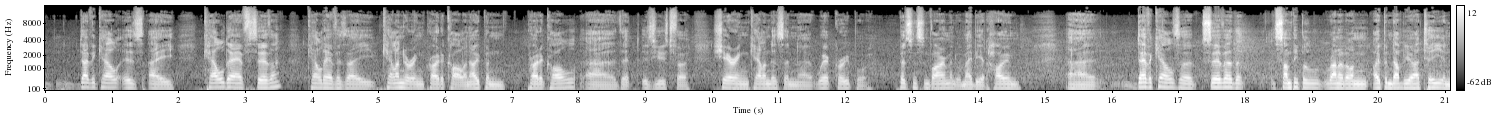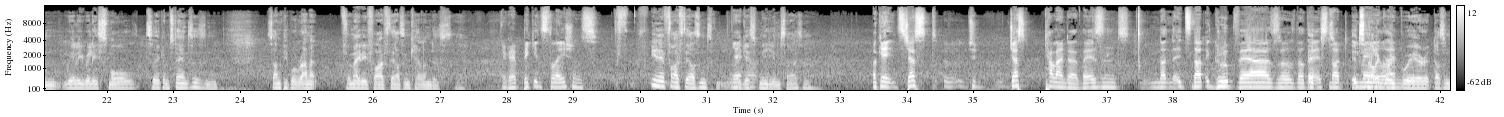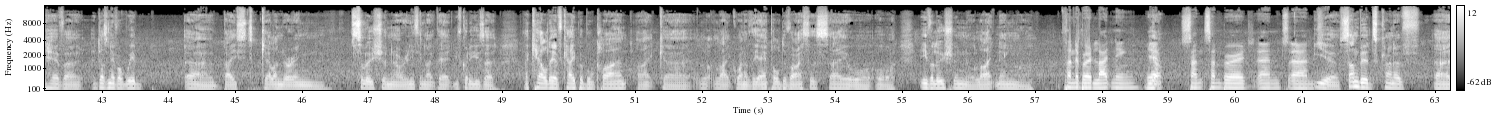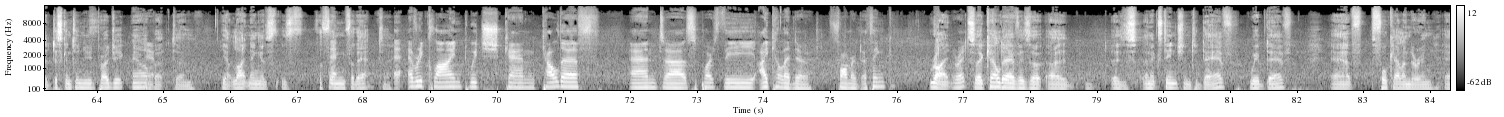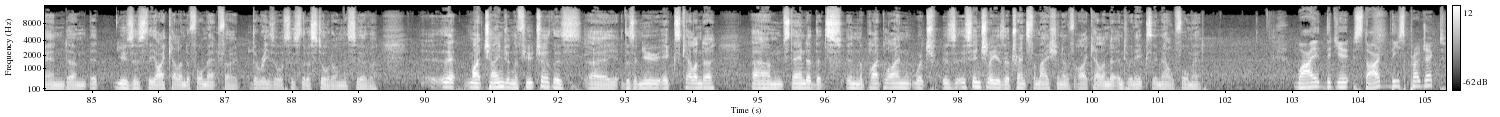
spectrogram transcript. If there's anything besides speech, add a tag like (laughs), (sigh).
Davical is a CalDAV server. CalDAV is a calendaring protocol, an open protocol uh, that is used for sharing calendars in a work group or business environment or maybe at home. Uh, a server that some people run it on OpenWRT in really, really small circumstances, and some people run it for maybe 5,000 calendars. Okay, big installations. Yeah, 5,000, Yeah, I guess, uh, medium size. yeah. Okay, it's just uh, to, just calendar. There isn't not. It's not a group there, so there is It's- not email. It's not a group where it doesn't have a it doesn't have a web uh, based calendaring solution or anything like that. You've got to use a, a CalDAV capable client like uh, like one of the Apple devices, say, or or Evolution or Lightning or Thunderbird, Lightning, yeah, Yeah. Sun, Sunbird, and and yeah. Sunbird's kind of uh, discontinued project now, Yeah. but um, yeah, Lightning is is the thing for that. Every client which can CalDAV and uh, supports the iCalendar format. I think Right. Right. So CalDAV is a, a is an extension to DAV, WebDAV, uh, f- for calendaring, and um, it uses the iCalendar format for the resources that are stored on the server. Uh, That might change in the future. There's a, there's a new X calendar um, standard that's in the pipeline, which is essentially is a transformation of iCalendar into an XML format. why did you start this project?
